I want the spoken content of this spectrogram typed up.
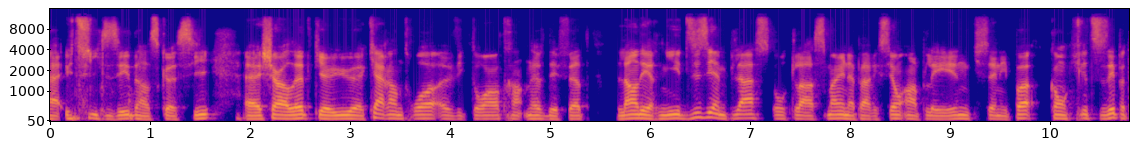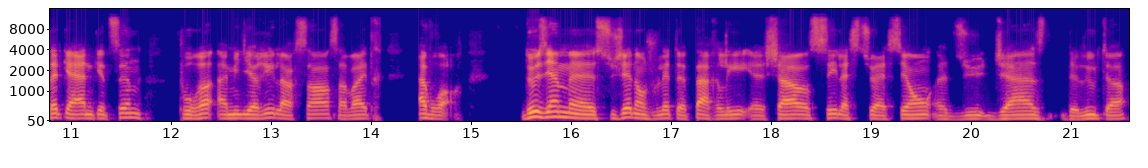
à utiliser dans ce cas-ci. Euh, Charlotte qui a eu 43 euh, euh, victoires, 39 défaites l'an dernier, dixième place au classement, une apparition en play-in qui ne n'est pas concrétisée. Peut-être Kitson pourra améliorer leur sort, ça va être à voir. Deuxième sujet dont je voulais te parler, Charles, c'est la situation du Jazz de l'Utah.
